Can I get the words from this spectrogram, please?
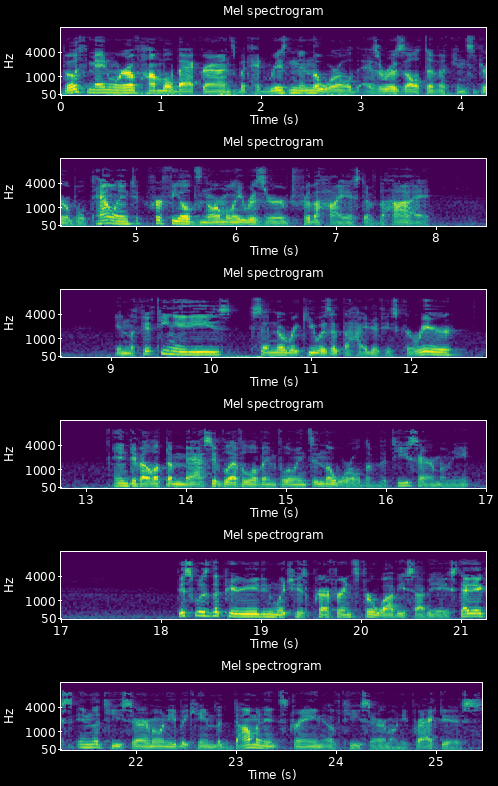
Both men were of humble backgrounds but had risen in the world as a result of a considerable talent for fields normally reserved for the highest of the high. In the 1580s, Sen no Rikyu was at the height of his career and developed a massive level of influence in the world of the tea ceremony. This was the period in which his preference for wabi-sabi aesthetics in the tea ceremony became the dominant strain of tea ceremony practice.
